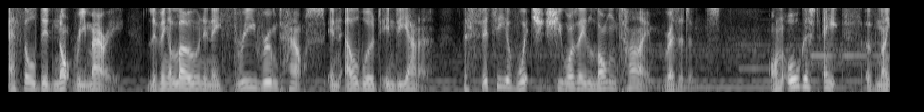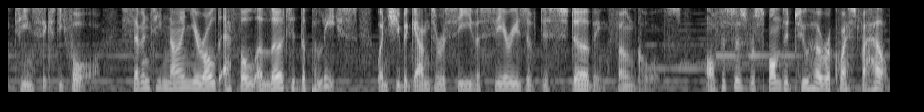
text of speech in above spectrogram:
Ethel did not remarry, living alone in a three roomed house in Elwood, Indiana, a city of which she was a long time resident. On August 8th of 1964, 79 year old Ethel alerted the police when she began to receive a series of disturbing phone calls. Officers responded to her request for help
